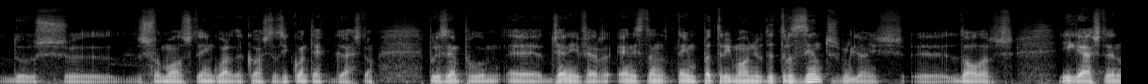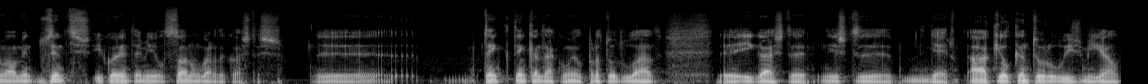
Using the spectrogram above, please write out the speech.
dos, eh, dos famosos têm guarda-costas e quanto é que gastam. Por exemplo, eh, Jennifer Aniston tem um património de 300 milhões eh, de dólares e gasta anualmente 240 mil só num guarda-costas. Tem que, tem que andar com ele para todo o lado e gasta este dinheiro. Há aquele cantor, o Luís Miguel,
